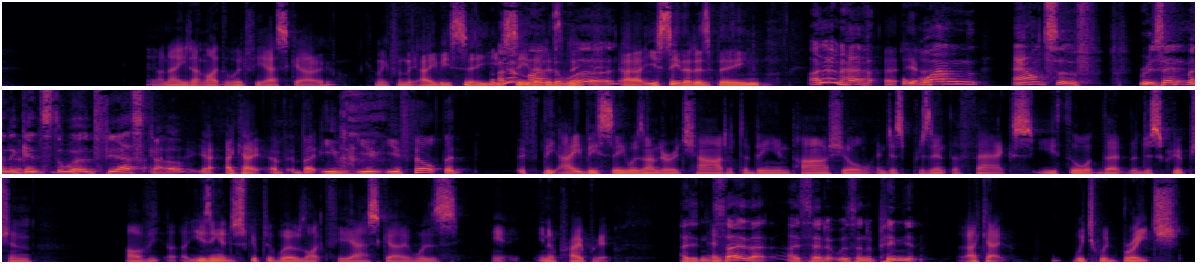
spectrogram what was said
I know you don't like the word fiasco coming from the ABC. You see that as the being, word. Uh, you see that as being I don't have Uh, one ounce of resentment against the word fiasco. Yeah, okay, uh, but you, you, you felt that if the ABC was under a charter to be impartial and just present the facts, you thought that the description of uh, using a descriptive word like fiasco was inappropriate. I didn't say that. I said it was an opinion. Okay, which would breach.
